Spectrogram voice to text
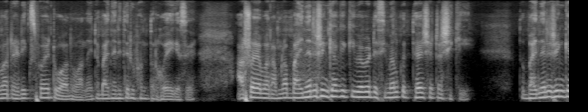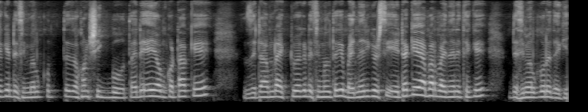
আবার রেডিক্স পয়েন্ট ওয়ান ওয়ান এটা বাইনারিতে রূপান্তর হয়ে গেছে। আসো এবার, আমরা বাইনারি সংখ্যাকে কীভাবে ডেসিমাল করতে হয় সেটা শিখি। তো বাইনারি সংখ্যাকে ডেসিমাল করতে যখন শিখব, তাইলে এই অঙ্কটাকে যেটা আমরা একটু আগে ডেসিমাল থেকে বাইনারি করছি, এটাকে আবার বাইনারি থেকে ডেসিমাল করে দেখি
